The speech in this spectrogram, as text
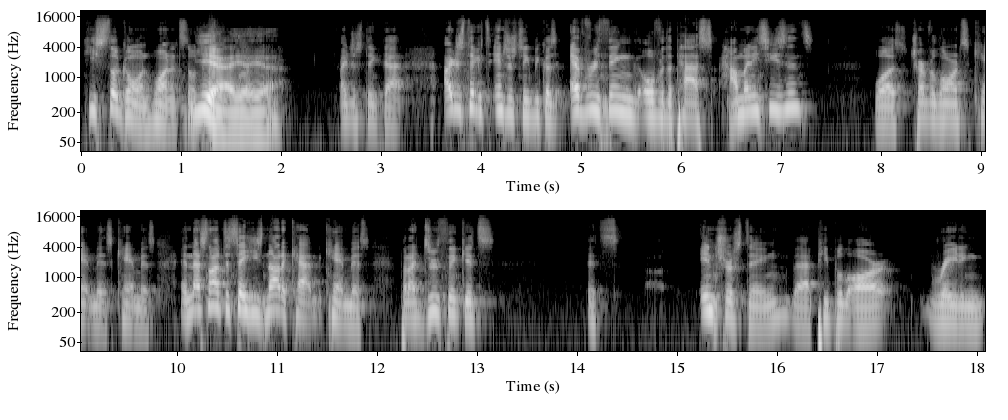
he's still going one. It's no Yeah, yeah, yeah. I just think that I just think it's interesting because everything over the past how many seasons was Trevor Lawrence can't miss, can't miss, and that's not to say he's not a cat can't miss, but I do think it's it's interesting that people are rating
